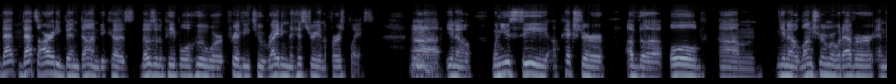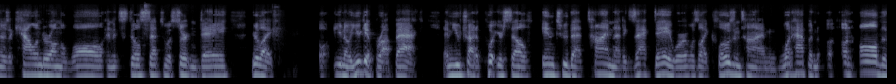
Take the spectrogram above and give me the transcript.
That that's already been done because those are the people who were privy to writing the history in the first place. Mm. Uh, you know, when you see a picture of the old, um, you know, lunchroom or whatever, and there's a calendar on the wall and it's still set to a certain day, you're like, oh, you know, you get brought back and you try to put yourself into that time that exact day where it was like closing time and what happened uh, on all the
